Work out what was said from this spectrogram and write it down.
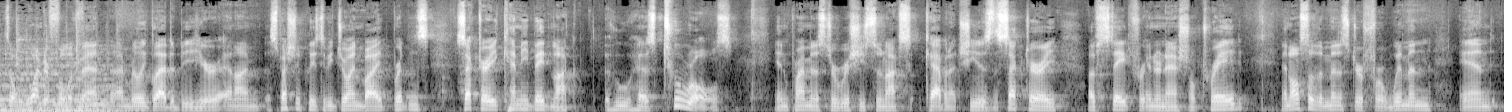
It's a wonderful event. I'm really glad to be here, and I'm especially pleased to be joined by Britain's Secretary Kemi Badenoch, who has two roles in Prime Minister Rishi Sunak's cabinet. She is the Secretary of State for International Trade and also the Minister for Women and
